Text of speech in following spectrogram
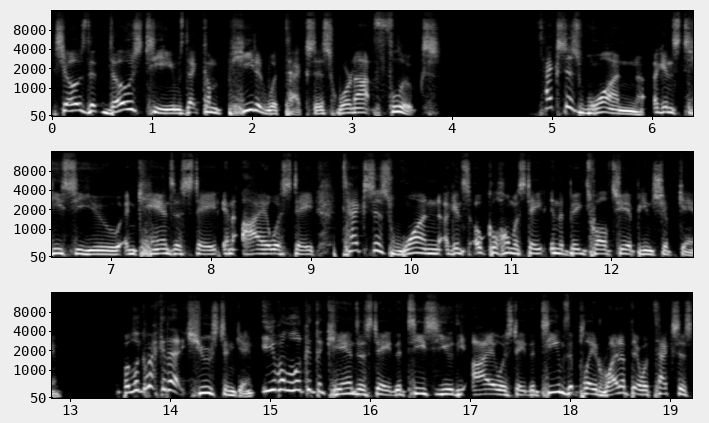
shows that those teams that competed with Texas were not flukes. Texas won against TCU and Kansas State and Iowa State. Texas won against Oklahoma State in the Big 12 championship game. But look back at that Houston game. Even look at the Kansas State, the TCU, the Iowa State, the teams that played right up there with Texas.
